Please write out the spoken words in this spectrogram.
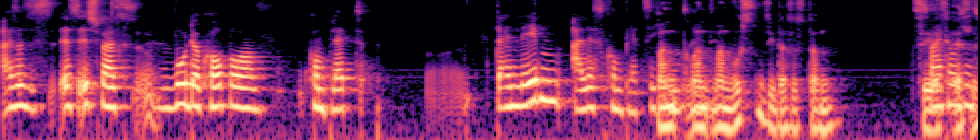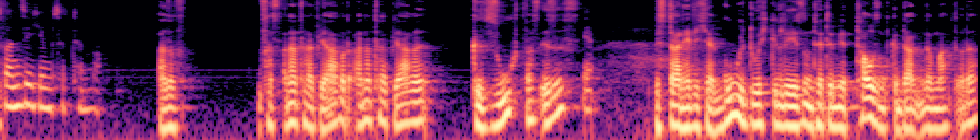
Also es, es ist was, wo der Körper komplett, dein Leben, alles komplett sich wann, wann, wann, wussten Sie, dass es dann CSS 2020 ist? im September. Also fast anderthalb Jahre oder anderthalb Jahre gesucht, was ist es? Ja. Bis dahin hätte ich ja Google durchgelesen und hätte mir tausend Gedanken gemacht, oder?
